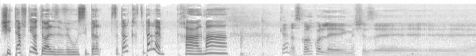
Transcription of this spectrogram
שיתפתי אותו על זה, והוא סיפר, ספר, ספר להם, ככה על מה... כן, אז קודם כל, אה, אם יש איזה אה,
